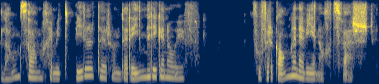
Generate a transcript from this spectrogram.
Langsam kommen Bilder und Erinnerungen auf von vergangenen Weihnachtsfesten.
